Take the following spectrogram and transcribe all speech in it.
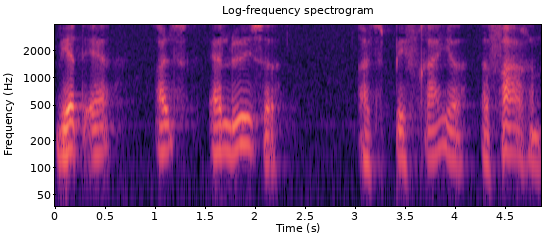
wird er als Erlöser, als Befreier erfahren.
